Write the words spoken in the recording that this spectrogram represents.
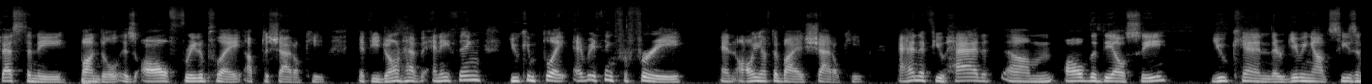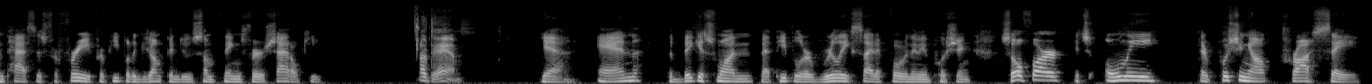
Destiny bundle is all free to play up to Shadow Shadowkeep. If you don't have anything, you can play everything for free, and all you have to buy is Shadow Shadowkeep. And if you had um, all the DLC, you can they're giving out season passes for free for people to jump into some things for Shadowkeep. Oh damn. Yeah. And the biggest one that people are really excited for when they've been pushing. So far, it's only they're pushing out cross save,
